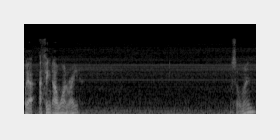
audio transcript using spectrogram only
Wait. I, I think I won, right? So win?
